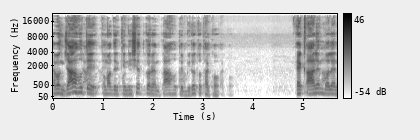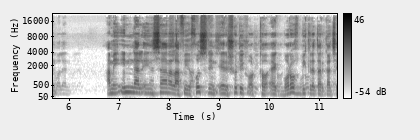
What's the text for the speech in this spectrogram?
এবং যা হতে তোমাদেরকে নিষেধ করেন তা হতে বিরত থাকো। এক আলেম বলেন আমি ইন্নাল ইনসান আলাফি খুসরিন, এর সঠিক অর্থ এক বরফ বিক্রেতার কাছে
